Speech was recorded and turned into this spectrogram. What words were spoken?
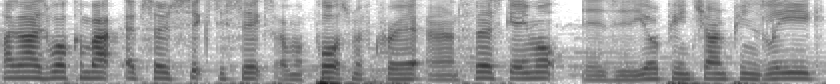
Hi guys, welcome back. Episode 66 of my Portsmouth career, and first game up is the European Champions League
